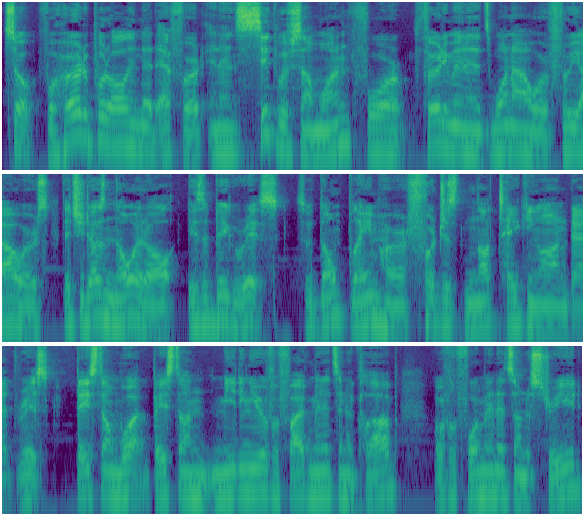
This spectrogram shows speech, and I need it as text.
So for her to put all in that effort and then sit with someone for 30 minutes, one hour, three hours that she doesn't know at all is a big risk. So don't blame her for just not taking on that risk. Based on what? Based on meeting you for five minutes in a club or for four minutes on the street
